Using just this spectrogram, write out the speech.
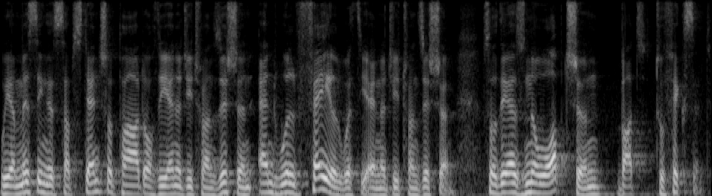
we are missing a substantial part of the energy transition and will fail with the energy transition. So there's no option but to fix it.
